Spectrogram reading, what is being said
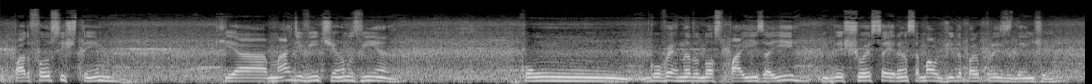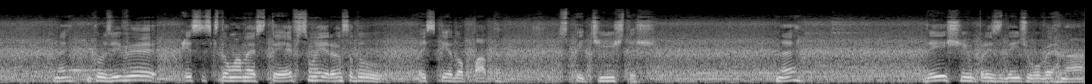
O culpado foi o sistema, que há mais de 20 anos vinha com governando o nosso país aí e deixou essa herança maldita para o presidente. Né? Inclusive, esses que estão lá no STF são a herança do, da esquerdopata, os petistas. Né? Deixem o presidente governar.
